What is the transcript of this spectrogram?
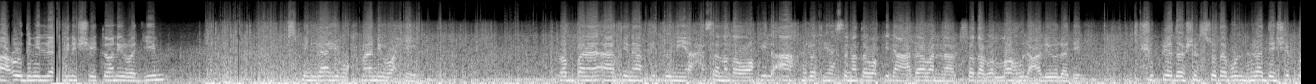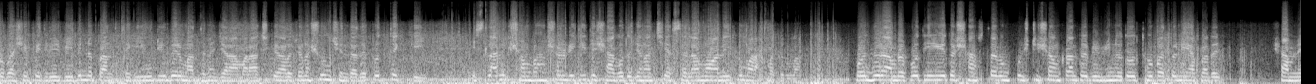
أعوذ بالله من الشيطان الرجيم بسم الله الرحمن الرحيم ربنا آتنا في الدنيا حسنة وفي الآخرة حسنة وقنا عذاب النار صدق الله العلي العظيم সুপ্রিয় দর্শক শ্রোতা বন্ধুরা দেশে প্রবাসী পৃথিবীর বিভিন্ন প্রান্ত থেকে ইউটিউবের মাধ্যমে যারা আমার আজকের আলোচনা শুনছেন তাদের প্রত্যেককেই ইসলামিক সম্ভাষণ রীতিতে স্বাগত জানাচ্ছি আসসালামু আলাইকুম রহমতুল্লাহ বন্ধুরা আমরা প্রতিনিয়ত স্বাস্থ্য এবং পুষ্টি সংক্রান্ত বিভিন্ন তথ্যপাত্র নিয়ে আপনাদের সামনে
